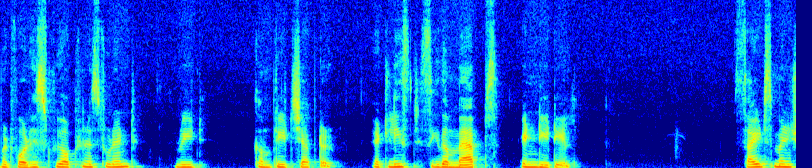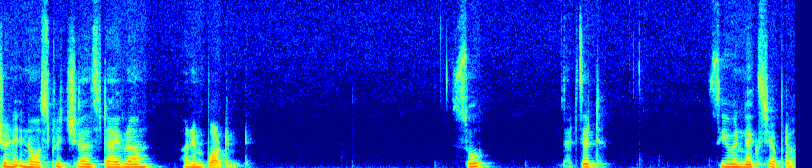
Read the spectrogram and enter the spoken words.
but for history option student, read complete chapter. At least see the maps in detail. Sites mentioned in ostrich shells diagram are important. So that's it. See you in next chapter.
